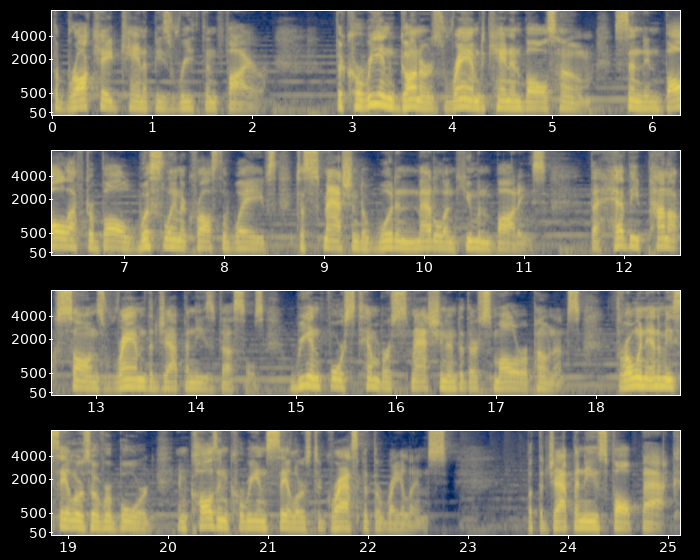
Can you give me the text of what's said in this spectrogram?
the brocade canopies wreathed in fire. The Korean gunners rammed cannonballs home, sending ball after ball whistling across the waves to smash into wood and metal and human bodies. The heavy Panoksons rammed the Japanese vessels, reinforced timber smashing into their smaller opponents, throwing enemy sailors overboard and causing Korean sailors to grasp at the railings. But the Japanese fought back,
